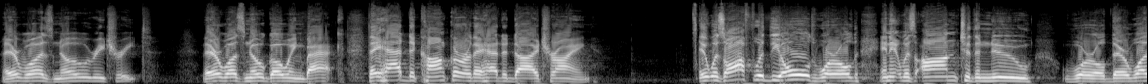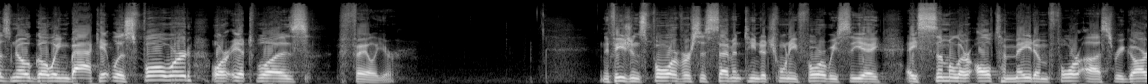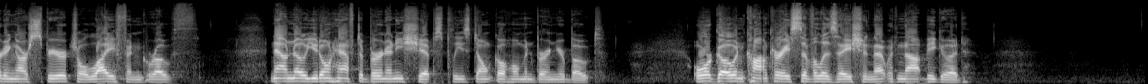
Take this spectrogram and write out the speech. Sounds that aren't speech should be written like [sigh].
There was no retreat. There was no going back. They had to conquer or they had to die trying. It was off with the old world and it was on to the new world. There was no going back. It was forward or it was failure. In Ephesians 4, verses 17 to 24, we see a, a similar ultimatum for us regarding our spiritual life and growth. Now, no, you don't have to burn any ships. Please don't go home and burn your boat. Or go and conquer a civilization. That would not be good.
